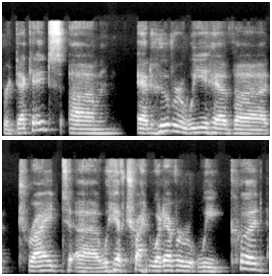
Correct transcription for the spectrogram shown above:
for decades. Um, at Hoover, we have uh, tried to, uh, we have tried whatever we could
